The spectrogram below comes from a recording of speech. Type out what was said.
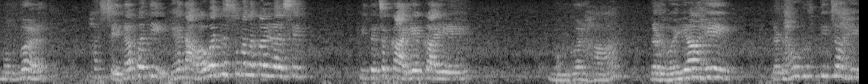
मंगळ हा सेनापती ह्या नावावरच तुम्हाला कळलं असेल की त्याचं कार्य काय आहे. मंगळ हा लढवय्या आहे लढाऊ वृत्तीचा आहे.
